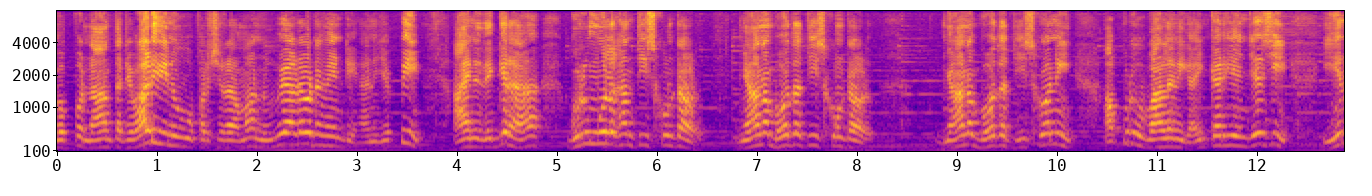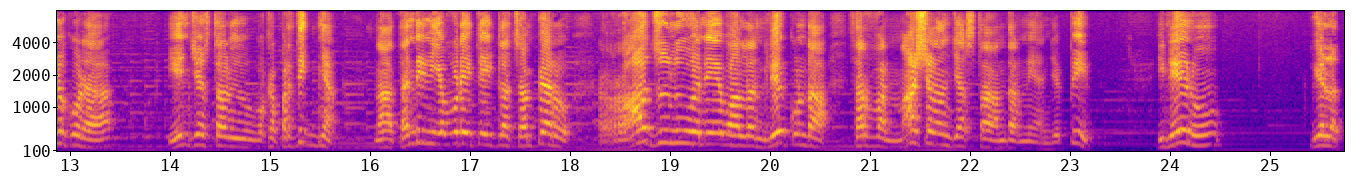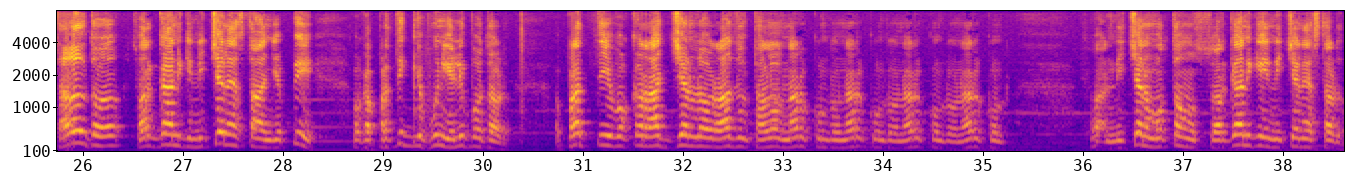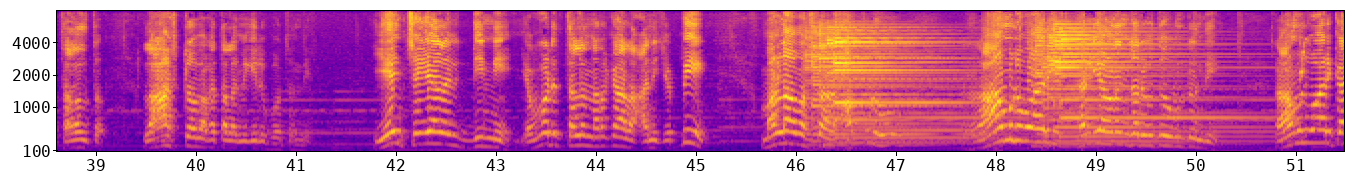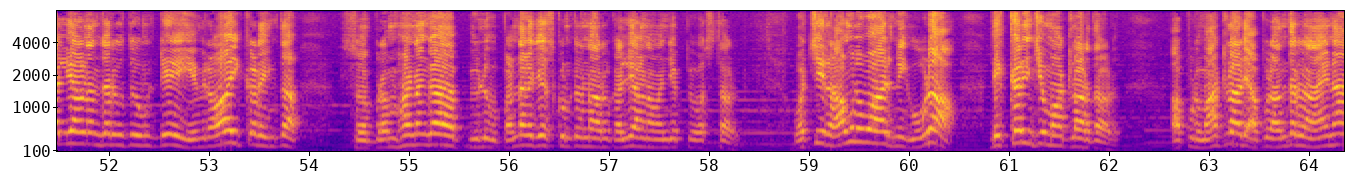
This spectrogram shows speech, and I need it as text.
గొప్ప నా అంతటి వాడివి నువ్వు పరశురామ నువ్వే అడవడం ఏంటి? అని చెప్పి ఆయన దగ్గర గురుమూలకం తీసుకుంటాడు జ్ఞానబోధ తీసుకుంటాడు. జ్ఞానబోధ తీసుకొని అప్పుడు వాళ్ళని కైంకర్యం చేసి ఈయన కూడా ఏం చేస్తాడు? ఒక ప్రతిజ్ఞ. నా తండ్రిని ఎవడైతే ఇట్లా చంపారో రాజులు అనే వాళ్ళని లేకుండా సర్వనాశనం చేస్తా అందరినీ అని చెప్పి నేను వీళ్ళ తలలతో స్వర్గానికి నిచ్చెనేస్తా అని చెప్పి ఒక ప్రతిజ్ఞ పూని వెళ్ళిపోతాడు. ప్రతి ఒక్క రాజ్యంలో రాజులు తలలు నరుక్కుంటూ నరుక్కుంటూ నరుక్కుంటూ నరుక్కుంటూ. నిచ్చెన మొత్తం స్వర్గానికి నిచ్చెనేస్తాడు తలలతో. లాస్ట్లో ఒక తల మిగిలిపోతుంది. ఏం చేయాలి దీన్ని? ఎవడి తల నరకాల అని చెప్పి మళ్ళా వస్తాడు. అప్పుడు రాముల వారి కళ్యాణం జరుగుతూ ఉంటుంది. రాముల వారి కళ్యాణం జరుగుతూ ఉంటే ఏమిరా ఇక్కడ ఇంత బ్రహ్మాండంగా వీళ్ళు పండగ చేసుకుంటున్నారు కళ్యాణం అని చెప్పి వస్తాడు. వచ్చి రాముల వారిని కూడా ధిక్కరించి మాట్లాడతాడు. అప్పుడు మాట్లాడి అప్పుడు అందరూ ఆయన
